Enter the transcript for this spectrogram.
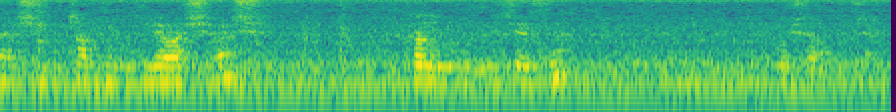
Ben şimdi tatlımızı yavaş yavaş kalıbımızın içerisine boşaltacağım.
